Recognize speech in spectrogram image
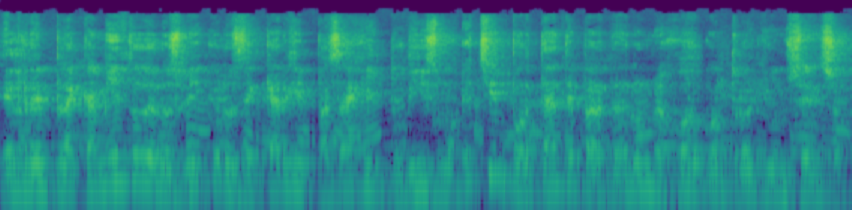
El reemplacamiento de los vehículos de carga y pasaje y turismo es importante para tener un mejor control y un censo.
